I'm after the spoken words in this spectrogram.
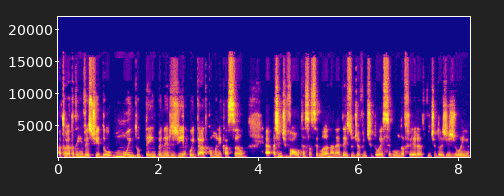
A Toyota tem investido muito tempo, energia, cuidado, comunicação. A, gente volta essa semana, né, desde o dia 22, segunda-feira, 22 de junho,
